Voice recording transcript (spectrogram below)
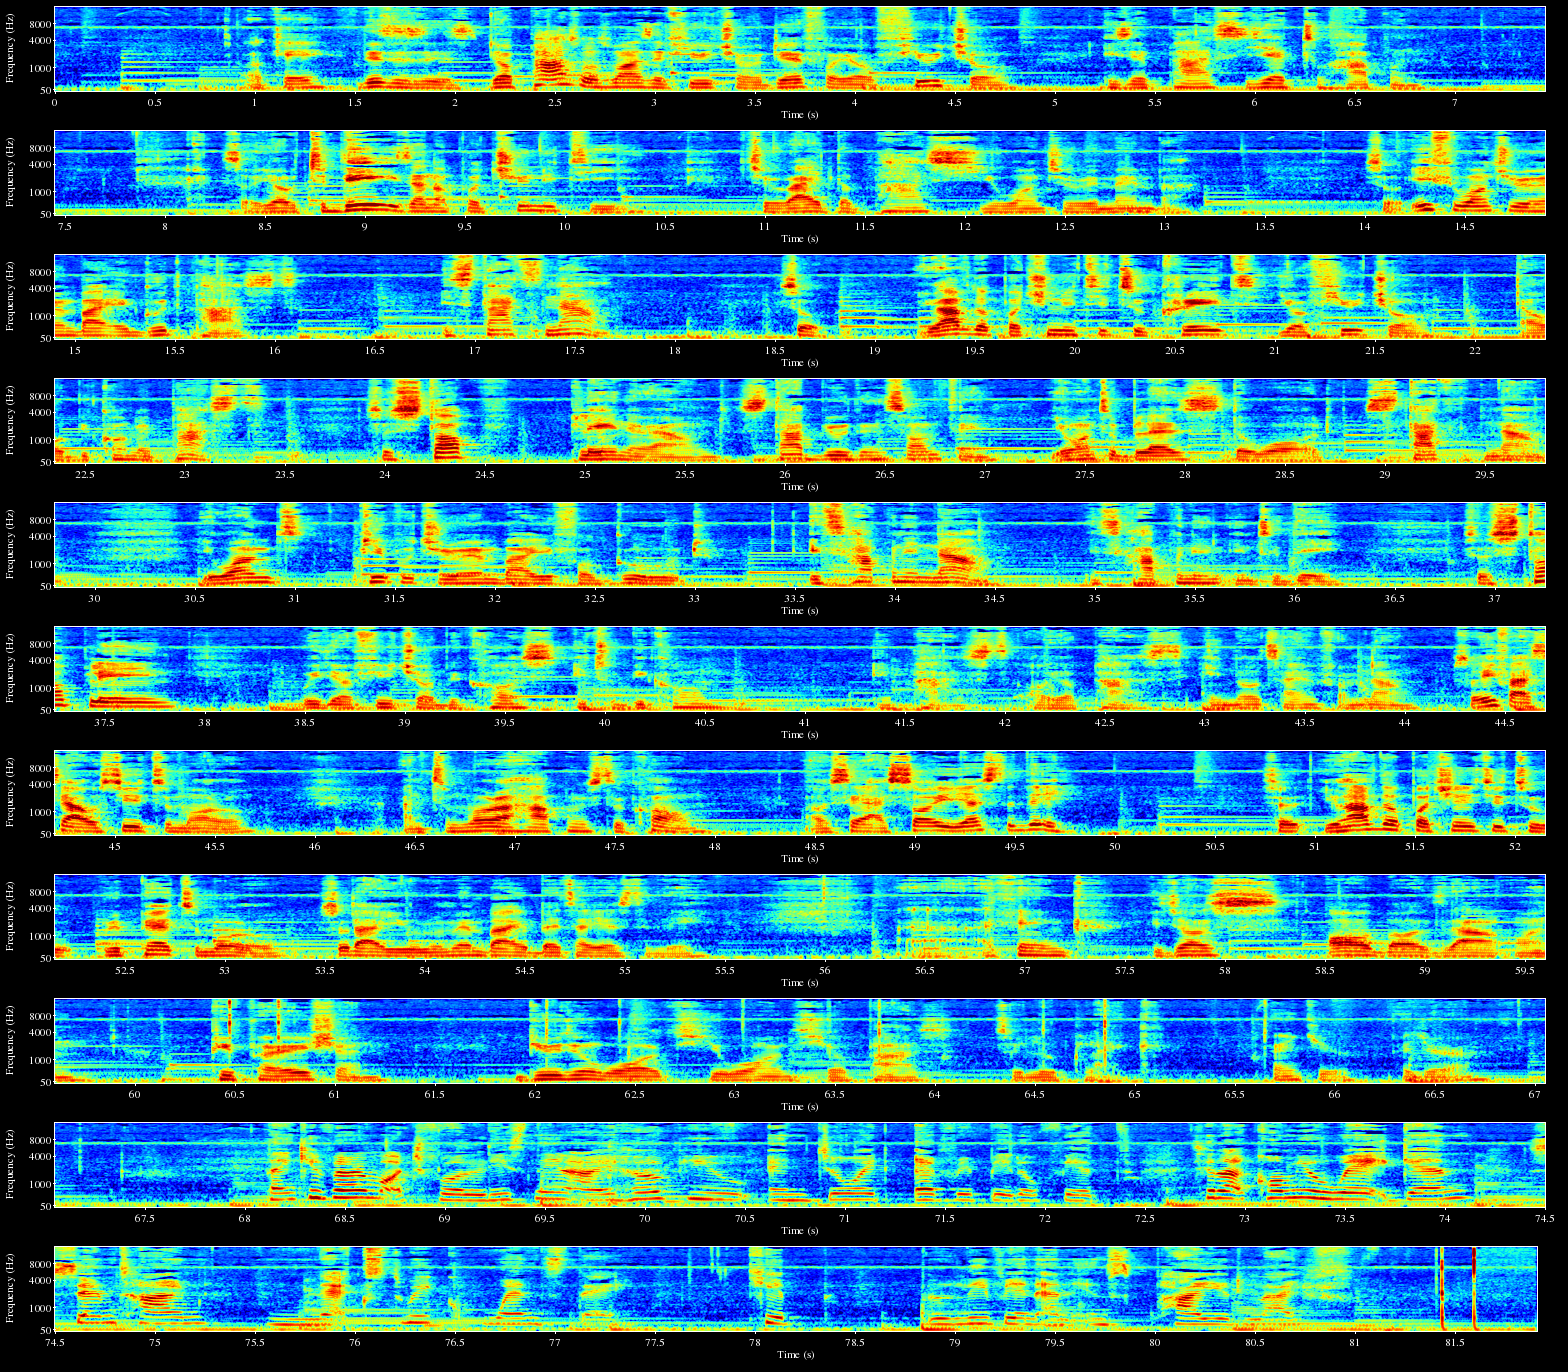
Okay, this is this. Your past was once a future, therefore, your future is a past yet to happen. So, your today is an opportunity to write the past you want to remember. So, if you want to remember a good past, it starts now. So, you have the opportunity to create your future that will become a past. So, stop playing around, start building something. You want to bless the world, start it now. You want people to remember you for good, it's happening now. It's happening in today. So stop playing with your future because it will become a past or your past in no time from now. So if I say I will see you tomorrow and tomorrow happens to come, I'll say I saw you yesterday. So you have the opportunity to repair tomorrow so that you remember better yesterday. Uh, I think it just all boils down on preparation, building what you want your path to look like. Thank you, Ejura. Thank you very much for listening. I hope you enjoyed every bit of it. Till I come your way again, same time next week, Wednesday. Keep living an inspired life.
